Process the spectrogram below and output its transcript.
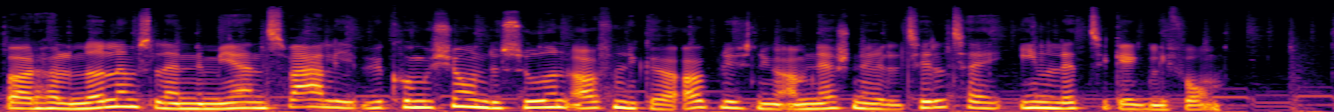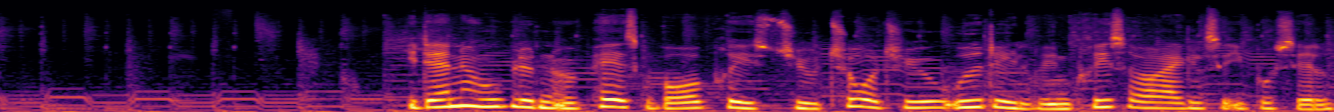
For at holde medlemslandene mere ansvarlige, vil kommissionen desuden offentliggøre oplysninger om nationale tiltag i en let tilgængelig form. I denne uge blev den europæiske borgerpris 2022 uddelt ved en prisoverrækkelse i Bruxelles.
